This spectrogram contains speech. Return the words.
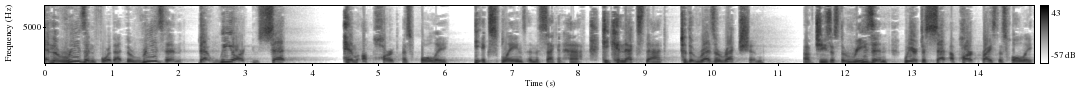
And the reason for that, the reason that we are to set him apart as holy, he explains in the second half. He connects that to the resurrection of Jesus. The reason we are to set apart Christ as holy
